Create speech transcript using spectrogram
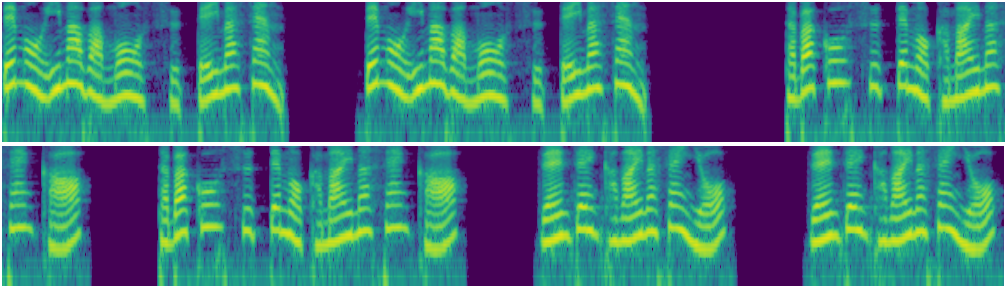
でも今はもう吸っていません。でも今はもう吸っていません。タバコを吸っても構いませんかタバコを吸っても構いませんか全然構いませんよ。全然構いませんよ。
